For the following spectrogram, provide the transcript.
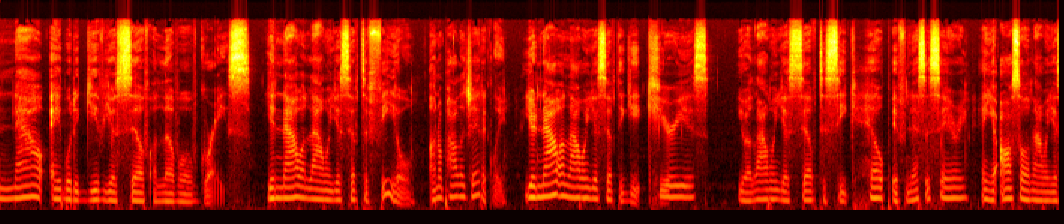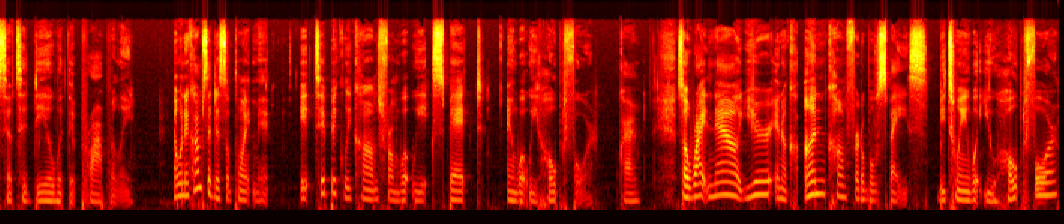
now able to give yourself a level of grace. You're now allowing yourself to feel unapologetically. You're now allowing yourself to get curious. You're allowing yourself to seek help if necessary. And you're also allowing yourself to deal with it properly. And when it comes to disappointment, it typically comes from what we expect and what we hoped for. Okay. So, right now, you're in an uncomfortable space between what you hoped for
